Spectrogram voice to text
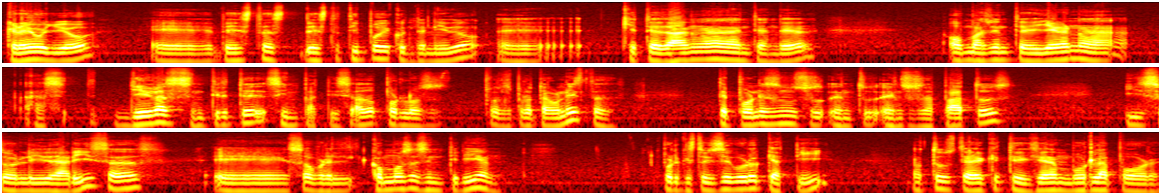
creo yo, eh, de, estas, de este tipo de contenido eh, que te dan a entender, o más bien te llegan a, llegas a sentirte simpatizado por los, por los protagonistas te pones en, sus zapatos y solidarizas eh, sobre cómo se sentirían. Porque estoy seguro que a ti no te gustaría que te hicieran burla por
